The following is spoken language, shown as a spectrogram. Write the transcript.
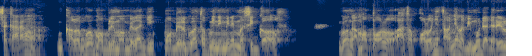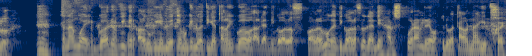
sekarang kalau gue mau beli mobil lagi, mobil gue tuh mini-mini masih Golf. Gue nggak mau Polo atau Polonya tahunnya lebih muda dari lu. Tenang boy, gue udah pikir kalau gue punya duit ya mungkin 2-3 tahun lagi gue bakal ganti golf. Kalau lu mau ganti golf lu ganti harus kurang dari waktu 2 tahun lagi boy.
